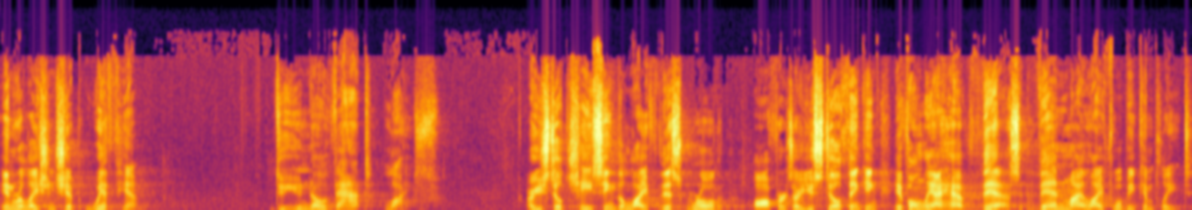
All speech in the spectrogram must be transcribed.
in relationship with Him. Do you know that life? Are you still chasing the life this world offers? Are you still thinking, if only I have this, then my life will be complete?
